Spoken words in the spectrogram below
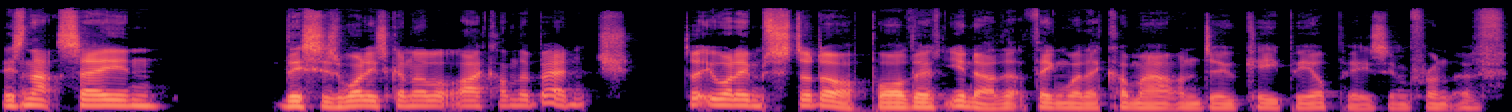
isn't that saying this is what he's going to look like on the bench? Don't you want him stood up, or the you know that thing where they come out and do keepy uppies in front of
